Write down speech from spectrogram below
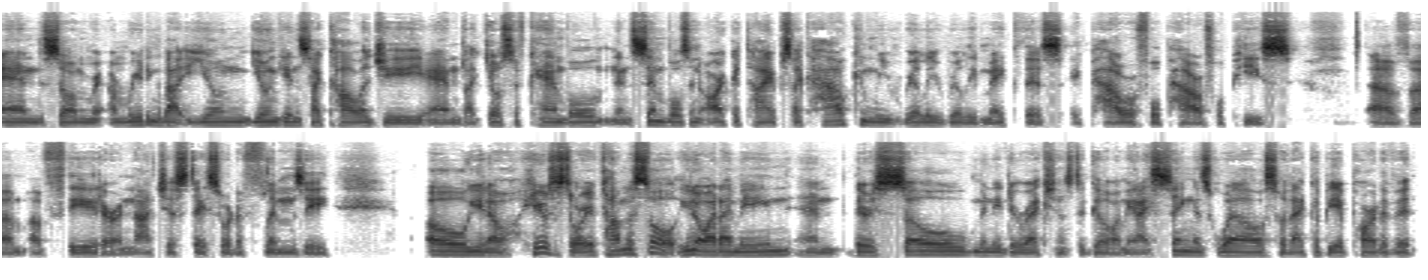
And so I'm, I'm reading about Jung, Jungian psychology and like Joseph Campbell and symbols and archetypes. Like, how can we really, really make this a powerful, powerful piece of um, of theater and not just a sort of flimsy oh, you know, here's a story of Thomas Sowell. You know what I mean? And there's so many directions to go. I mean, I sing as well, so that could be a part of it.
